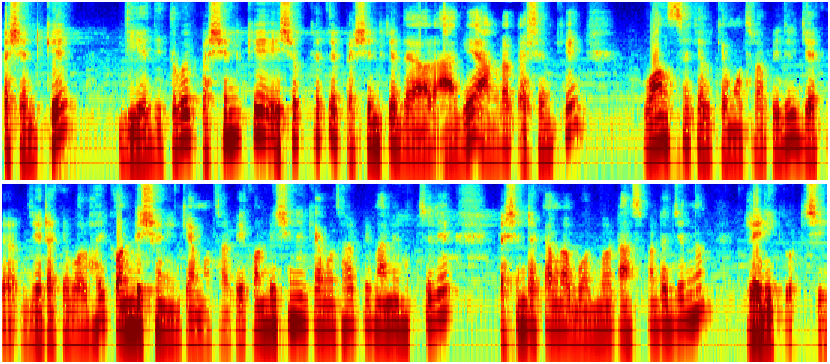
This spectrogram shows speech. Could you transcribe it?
পেশেন্টকে দিয়ে দিই। তবে পেশেন্টকে এসব ক্ষেত্রে পেশেন্টকে দেওয়ার আগে আমরা পেশেন্টকে ওয়ান সাইকেল কেমোথেরাপি দিই যেটা- যেটাকে বলা হয় কন্ডিশনিং কেমোথেরাপি কন্ডিশনিং কেমোথেরাপি মানে হচ্ছে যে পেশেন্টটাকে আমরা বন্য ট্রান্সপ্লান্টের জন্য রেডি করছি।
